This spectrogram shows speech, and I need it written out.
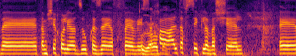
ותמשיכו להיות זוג כזה יפה, ויששכר. אל תפסיק לבשל. אה,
